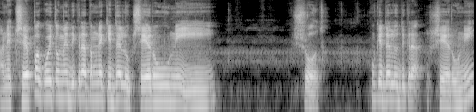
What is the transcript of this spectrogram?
અને ક્ષેપક હોય તો મેં દીકરા તમને કીધેલું શેરુની શોધ. હું કીધેલું દીકરા શેરુની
